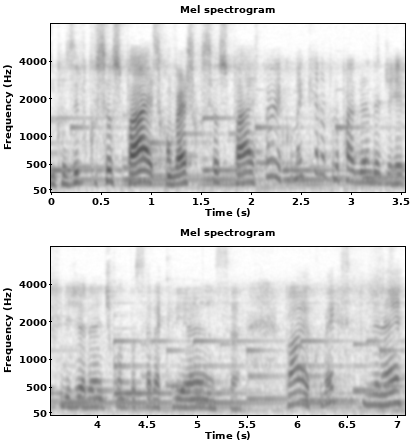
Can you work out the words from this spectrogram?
Inclusive com seus pais, converse com seus pais. Pai, como é que era a propaganda de refrigerante quando você era criança? Pai, como é que se, né?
